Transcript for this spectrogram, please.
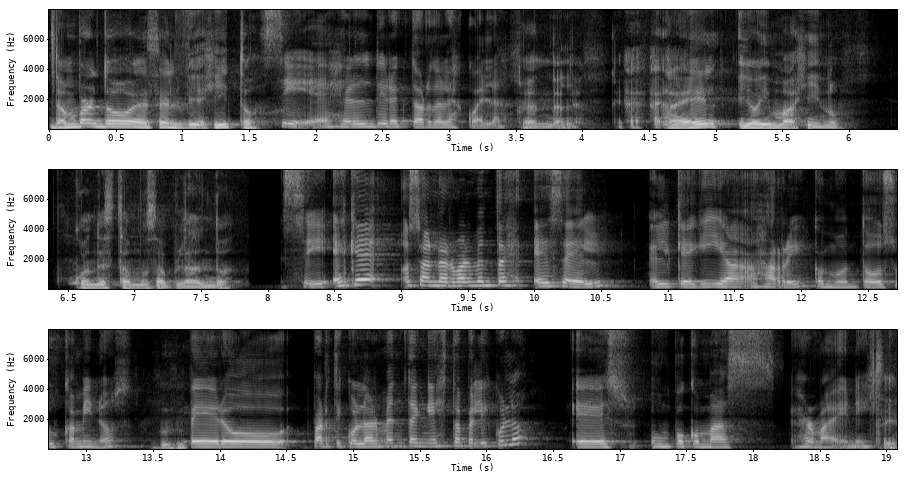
Dumbledore es el viejito. Sí, es el director de la escuela. Ándale. A él yo imagino cuando estamos hablando Sí, es que, o sea, normalmente es él el que guía a Harry, como en todos sus caminos, pero particularmente en esta película es un poco más Hermione. Sí,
